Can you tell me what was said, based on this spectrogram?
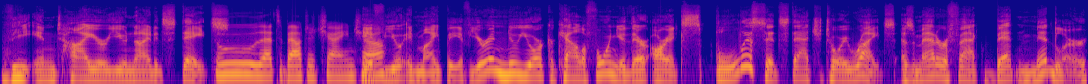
the entire United States. Ooh, that's about to change, huh? If you, it might be. If you're in New York or California, there are explicit statutory rights. As a matter of fact, Bette Midler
